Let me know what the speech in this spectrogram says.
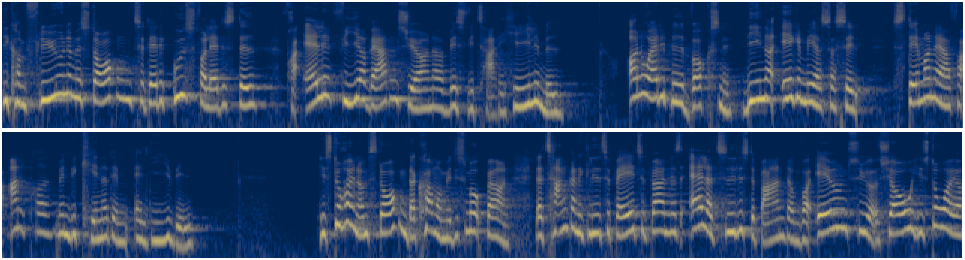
De kom flyvende med storken til dette gudsforladte sted, fra alle fire verdenshjørner, hvis vi tager det hele med. Og nu er de blevet voksne, ligner ikke mere sig selv. Stemmerne er forandret, men vi kender dem alligevel. Historien om storken, der kommer med de små børn, lader tankerne glide tilbage til børnenes allertidligste barndom, hvor eventyr og sjove historier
